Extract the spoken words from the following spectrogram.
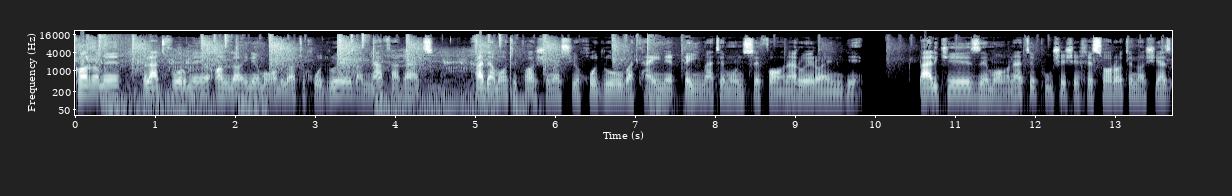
کارنامه پلتفرم آنلاین معاملات خودروه و نه فقط خدمات کارشناسی خودرو و تعیین قیمت منصفانه رو ارائه میده بلکه زمانت پوشش خسارات ناشی از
